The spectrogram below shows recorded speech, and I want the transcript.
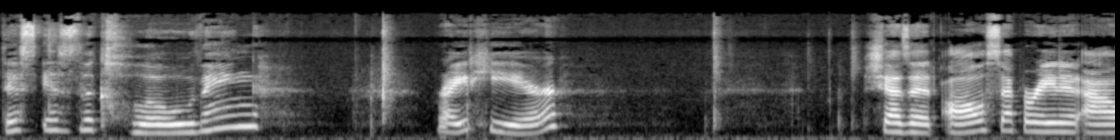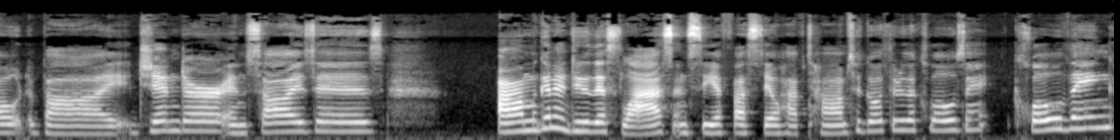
this is the clothing right here. She has it all separated out by gender and sizes. I'm going to do this last and see if I still have time to go through the clothing, clothing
